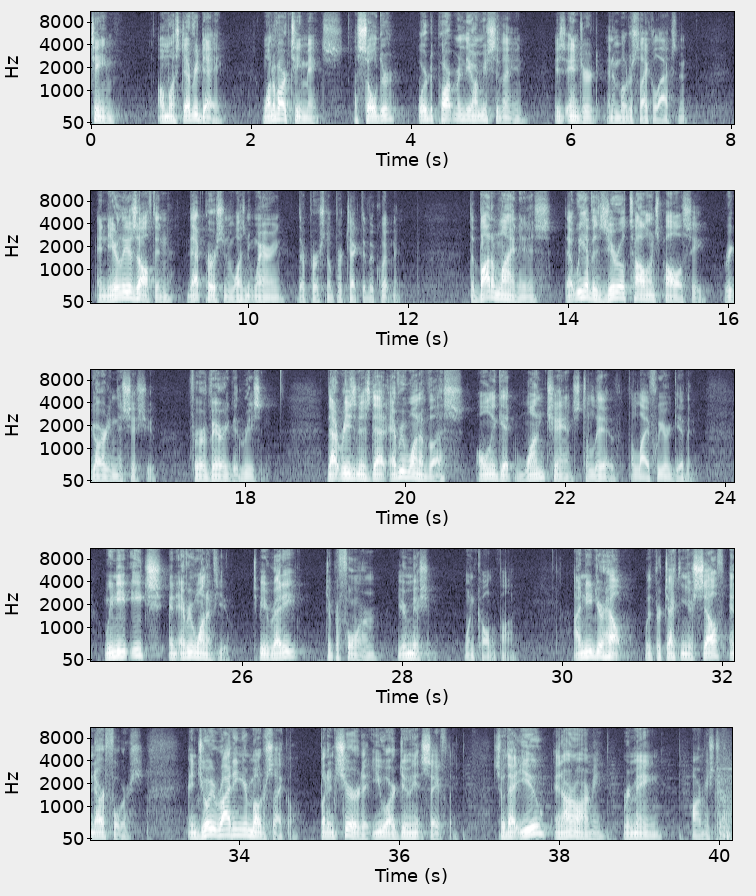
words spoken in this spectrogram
Team, almost every day, one of our teammates, a soldier or Department of the Army civilian, is injured in a motorcycle accident. And nearly as often, that person wasn't wearing their personal protective equipment. The bottom line is that we have a zero tolerance policy regarding this issue for a very good reason. That reason is that every one of us only get one chance to live the life we are given. We need each and every one of you to be ready to perform your mission when called upon. I need your help with protecting yourself and our force. Enjoy riding your motorcycle, but ensure that you are doing it safely so that you and our Army remain Army strong.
